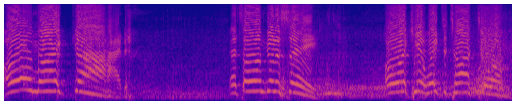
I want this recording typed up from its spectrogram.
Oh my God. That's all I'm going to say. Oh, I can't wait to talk to him.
